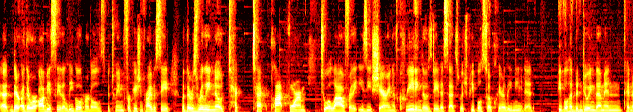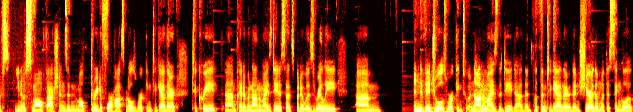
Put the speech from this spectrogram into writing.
uh, there there were obviously the legal hurdles between for patient privacy but there was really no tech tech platform to allow for the easy sharing of creating those data sets which people so clearly needed people had been doing them in kind of you know small fashions and three to four hospitals working together to create um, kind of anonymized data sets but it was really um, individuals working to anonymize the data then put them together then share them with a single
